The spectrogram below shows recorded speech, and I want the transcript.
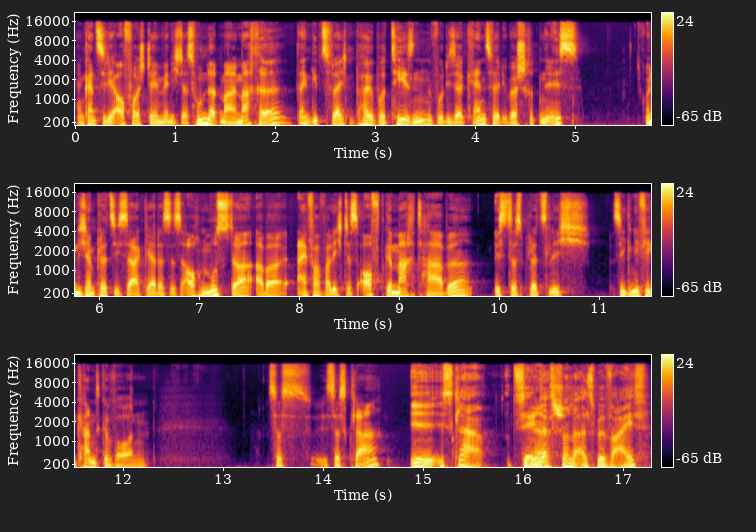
dann kannst du dir auch vorstellen, wenn ich das 100 Mal mache, dann gibt es vielleicht ein paar Hypothesen, wo dieser Grenzwert überschritten ist und ich dann plötzlich sage, ja, das ist auch ein Muster, aber einfach weil ich das oft gemacht habe, ist das plötzlich signifikant geworden. Ist das, ist das klar? Äh, Ist klar. Zählt Ja. das schon als Beweis?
